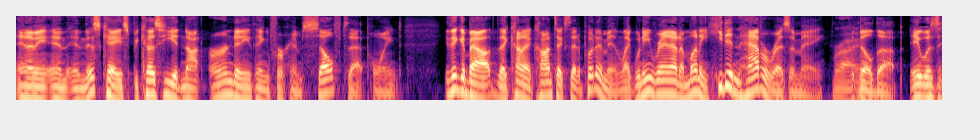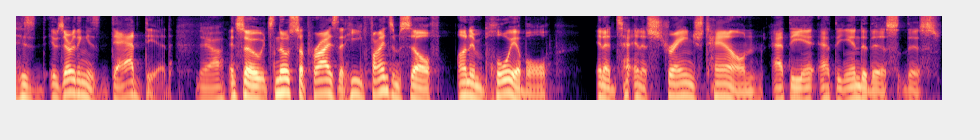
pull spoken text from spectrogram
And I mean, in, in this case, because he had not earned anything for himself to that point, you think about the kind of context that it put him in. Like when he ran out of money, he didn't have a resume to Right. build up. It was his. It was everything his dad did. Yeah. And so it's no surprise that he finds himself unemployable in a t- in a strange town at the at the end of this this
